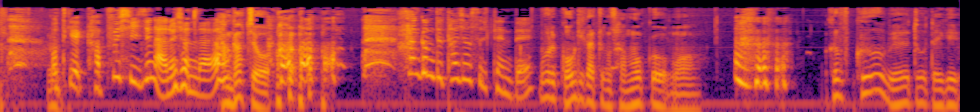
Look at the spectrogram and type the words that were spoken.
어떻게 갚으시진 않으셨나요? 안 갚죠. 상금도 타셨을 텐데. 우리 고기 같은 거 사 먹고 뭐. 그, 그 외에도 되게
